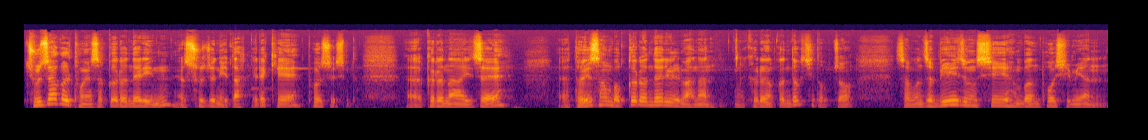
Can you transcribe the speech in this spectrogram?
주작을 통해서 끌어내린 수준이다. 이렇게 볼 수 있습니다. 그러나 이제 더 이상 뭐 끌어내릴 만한 그런 건덕지도 없죠. 자, 먼저 미 증시 한번 보시면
